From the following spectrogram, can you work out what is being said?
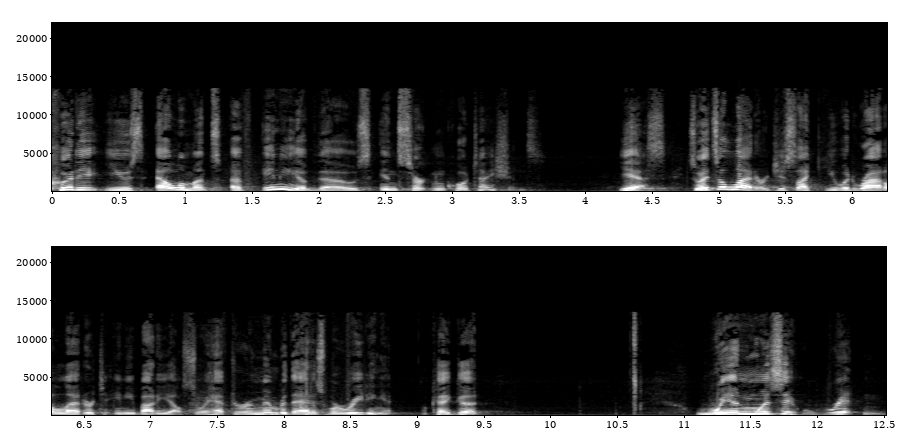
Could it use elements of any of those in certain quotations? Yes. So it's a letter, just like you would write a letter to anybody else. So we have to remember that as we're reading it. Okay, good. When was it written?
